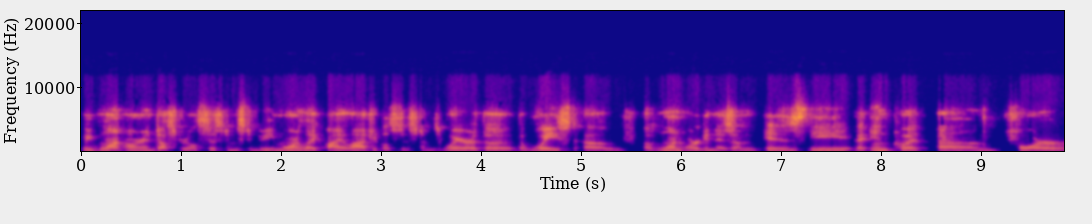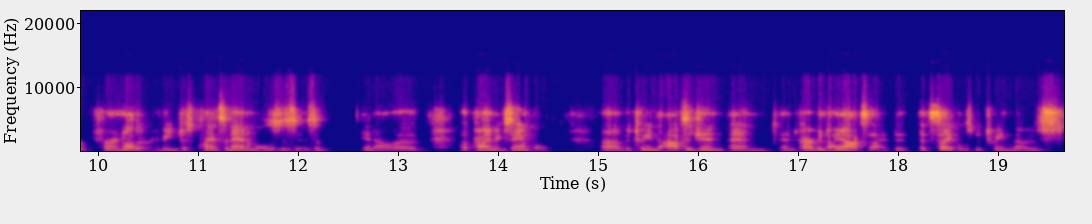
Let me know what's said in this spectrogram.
we want our industrial systems to be more like biological systems where the the waste of of one organism is the the input um, for for another. I mean just plants and animals is, is a you know a, a prime example uh, between the oxygen and and carbon dioxide that, that cycles between those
